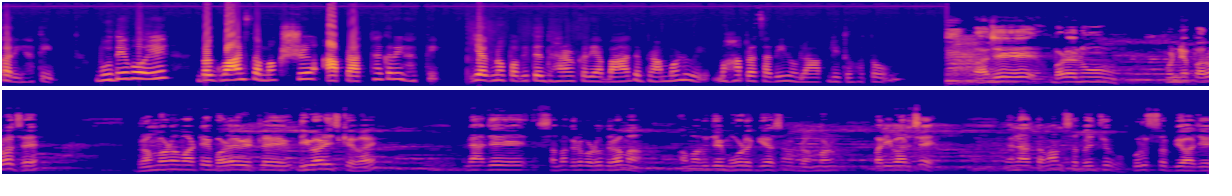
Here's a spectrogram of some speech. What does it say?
કરી હતી. ભૂદેવોએ ભગવાન સમક્ષ આ પ્રાર્થના કરી હતી. યજ્ઞ પવિત્ર ધારણ કર્યા બાદ બ્રાહ્મણોએ મહાપ્રસાદીનો લાભ લીધો હતો. આજે બળનું પુણ્ય પર્વ છે. બ્રાહ્મણો માટે બળેવ એટલે દિવાળી જ કહેવાય. અને આજે સમગ્ર વડોદરામાં અમારું જે મૂળ અગિયારસનો બ્રાહ્મણ પરિવાર છે, એના તમામ સભ્યો, પુરુષ સભ્યો આજે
